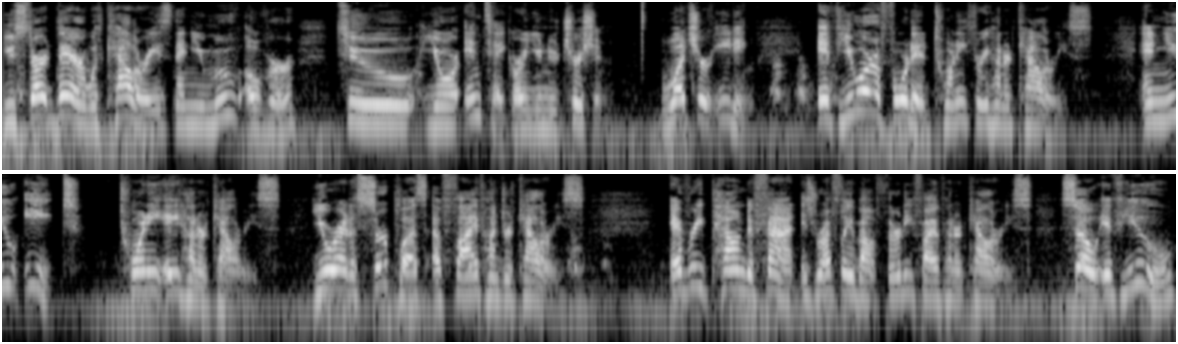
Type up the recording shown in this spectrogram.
you start there with calories, then you move over to your intake or your nutrition, what you're eating. If you are afforded 2,300 calories and you eat 2,800 calories, you are at a surplus of 500 calories. Every pound of fat is roughly about 3,500 calories. So if you,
